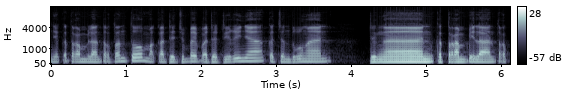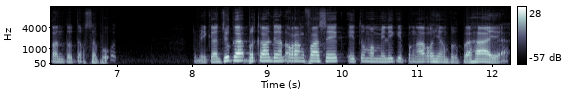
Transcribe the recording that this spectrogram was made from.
keterampilan tertentu, maka dia jumpai pada dirinya kecenderungan dengan keterampilan tertentu tersebut. Demikian juga berkawan dengan orang fasik itu memiliki pengaruh yang berbahaya.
